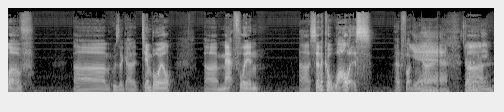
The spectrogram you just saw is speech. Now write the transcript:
Love, um, who's that guy? Tim Boyle, uh, Matt Flynn, uh, Seneca Wallace. That fucking guy. Started Uh, the game.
